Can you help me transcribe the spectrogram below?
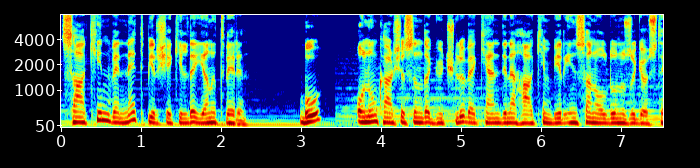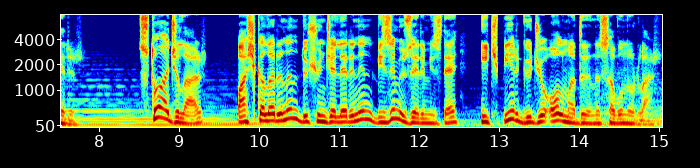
sakin ve net bir şekilde yanıt verin. Bu, onun karşısında güçlü ve kendine hakim bir insan olduğunuzu gösterir. Stoacılar, başkalarının düşüncelerinin bizim üzerimizde hiçbir gücü olmadığını savunurlar.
